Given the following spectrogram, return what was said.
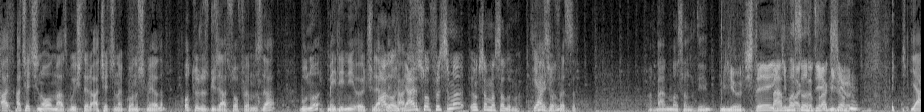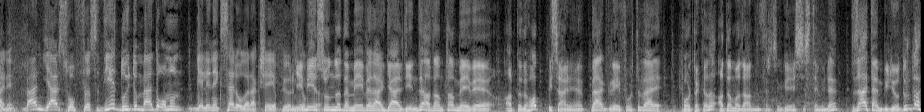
"A- aç açına olmaz bu işleri aç açına konuşmayalım. Otururuz güzel soframızda. Bunu medeni ölçülerde Pardon tartış- yer sofrası mı yoksa masalı mı? yer Hayır, sofrası. Ha, Ben masalı diye biliyorum. İşte ben iki masalı farklı diye fraksiyon. biliyorum. Yani ben yer sofrası diye duydum. Ben de onun geleneksel olarak şey yapıyorum. Yemeğin Yoksa- sonunda da meyveler geldiğinde adam tam meyveye atladı. Hop bir saniye ver greyfurtu ver portakalı adama da anlatırsın güneş sistemini. Zaten biliyordur da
